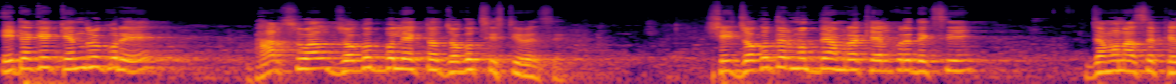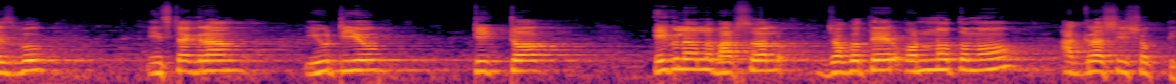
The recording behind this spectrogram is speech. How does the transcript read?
এটাকে কেন্দ্র করে ভার্চুয়াল জগৎ বলে একটা জগৎ সৃষ্টি হয়েছে। সেই জগতের মধ্যে আমরা খেয়াল করে দেখছি যেমন আছে ফেসবুক ইনস্টাগ্রাম ইউটিউব টিকটক এগুলো হলো ভার্চুয়াল জগতের অন্যতম আগ্রাসী শক্তি।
